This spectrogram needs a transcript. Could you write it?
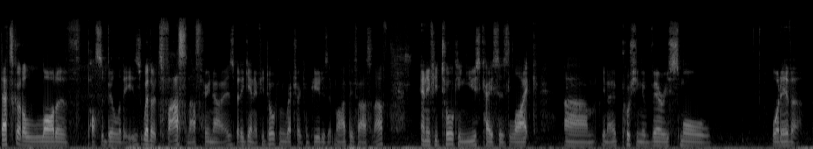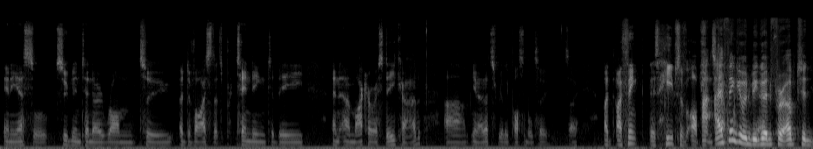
that's got a lot of possibilities. Whether it's fast enough, who knows? But again, if you're talking retro computers, it might be fast enough. And if you're talking use cases like um, you know pushing a very small whatever NES or Super Nintendo ROM to a device that's pretending to be an, a micro SD card, um, you know that's really possible too. So I, I, think there's heaps of options. I, I think it would be yeah. good for up to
